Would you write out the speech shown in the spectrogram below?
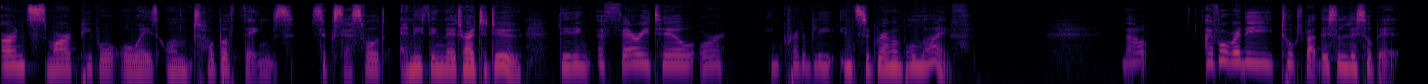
aren't smart people always on top of things, successful at anything they try to do, leading a fairy tale or incredibly Instagrammable life? Now, I've already talked about this a little bit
